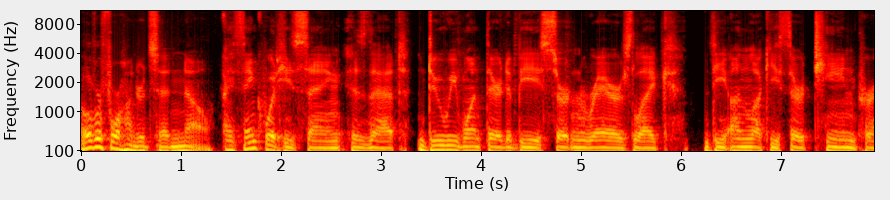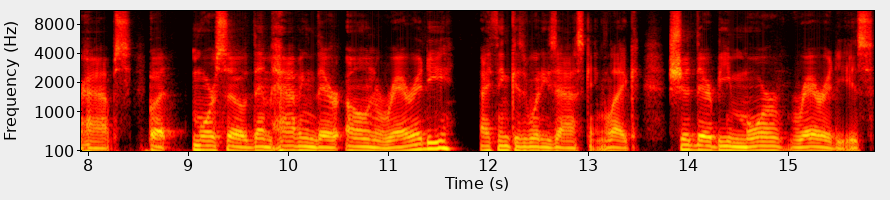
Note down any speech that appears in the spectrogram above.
Over 400 said no. I think what he's saying is that do we want there to be certain rares like the unlucky 13 perhaps, but more so them having their own rarity? I think is what he's asking. Like, should there be more rarities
